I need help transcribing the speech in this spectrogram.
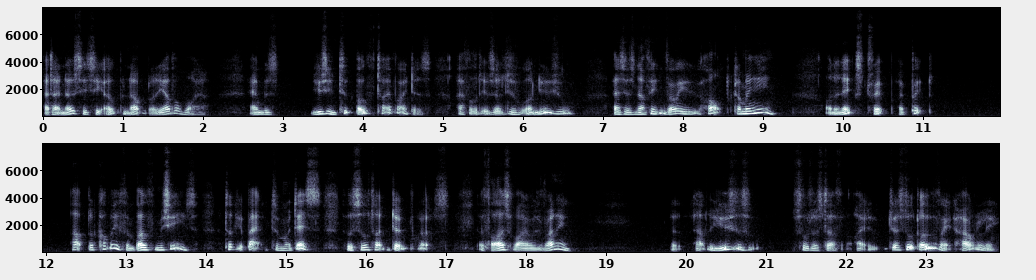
that I noticed he opened up the other wire and was using two, both typewriters. I thought it was a little unusual, as there's nothing very hot coming in. On the next trip, I picked up the copy from both machines and took it back to my desk to sort out duplicates. The fast wire was running uh, out the usual sort of stuff. I just looked over it hurriedly.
